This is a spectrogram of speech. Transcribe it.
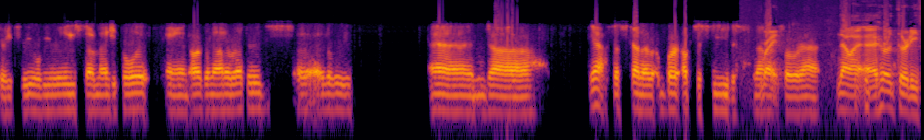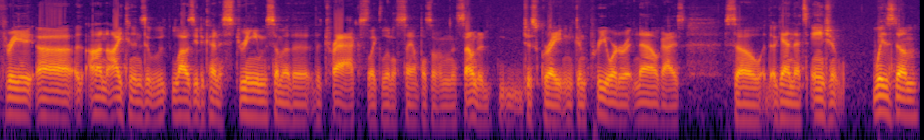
33 will be released on Magic Bullet and Argonauta Records, uh, I believe. And uh, yeah, that's kind of we're up to speed. Now Right. That's where we're at. Now, I, I heard 33 uh, on iTunes. It allows you to kind of stream some of the, the tracks, like little samples of them. That sounded just great, and you can pre order it now, guys. So, again, that's Ancient Wisdom,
